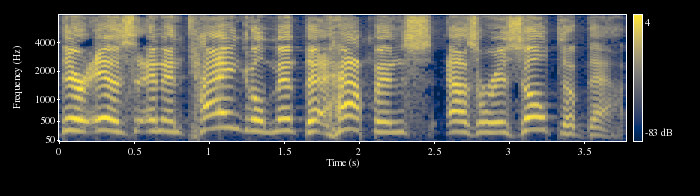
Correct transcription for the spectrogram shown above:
there is an entanglement that happens as a result of that.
